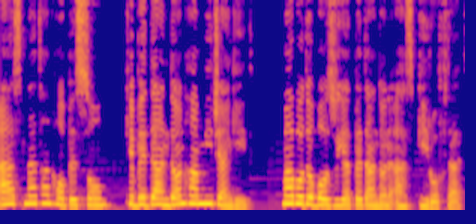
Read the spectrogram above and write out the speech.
اسب نه تنها به سم که به دندان هم می جنگید. مبادا بازویت به دندان اسب گیر افتد.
